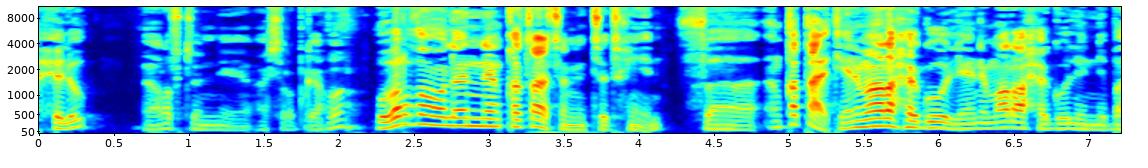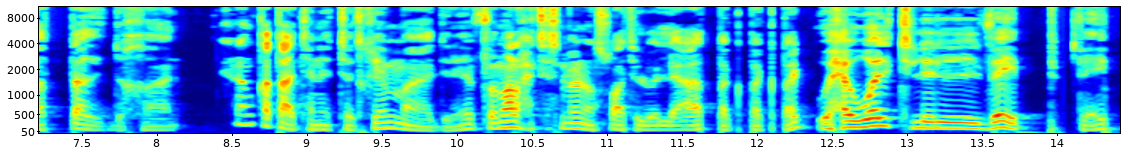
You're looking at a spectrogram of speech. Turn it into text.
حلو. عرفت إني أشرب قهوة. وبرضه لأني انقطعت عن التدخين فانقطعت. يعني ما راح أقول يعني ما راح أقول إني بطلت دخان. انقطعت عن التدخين ما أدري. فما راح تسمعون أصوات الولاعات طق طق طق. وحولت للفيب. فيب.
